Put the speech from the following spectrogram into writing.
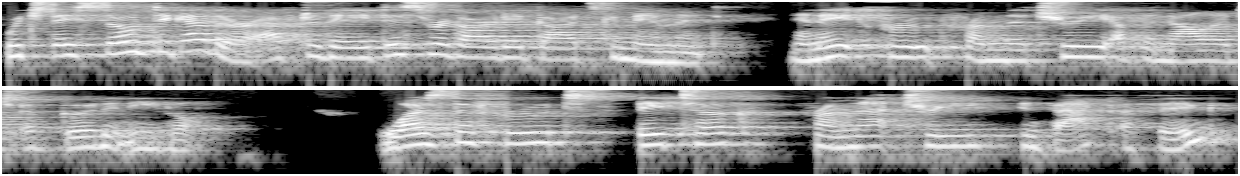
which they sewed together after they disregarded God's commandment and ate fruit from the tree of the knowledge of good and evil. Was the fruit they took from that tree, in fact, a fig?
